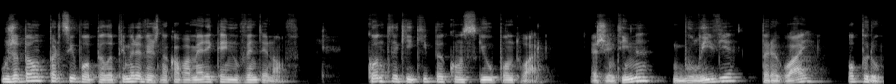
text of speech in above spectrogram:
O Japão participou pela primeira vez na Copa América em 99. Contra que equipa conseguiu pontuar? Argentina, Bolívia, Paraguai ou Peru?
